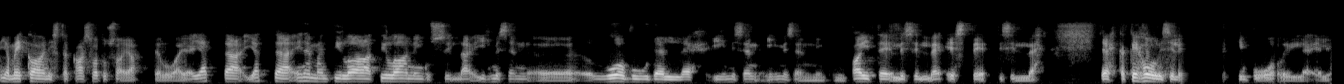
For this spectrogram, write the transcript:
ja mekaanista kasvatusajattelua ja jättää, jättää enemmän tilaa, tilaa niin kuin sillä ihmisen ö, luovuudelle, ihmisen, ihmisen niin kuin taiteellisille, esteettisille ja ehkä kehollisillekin puolille. Eli,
